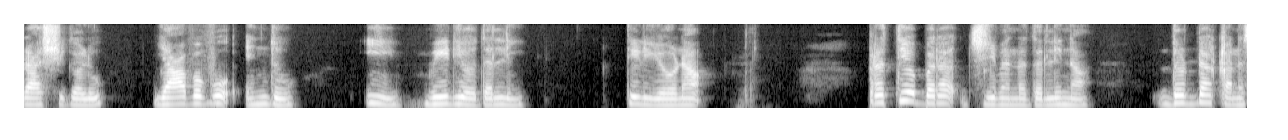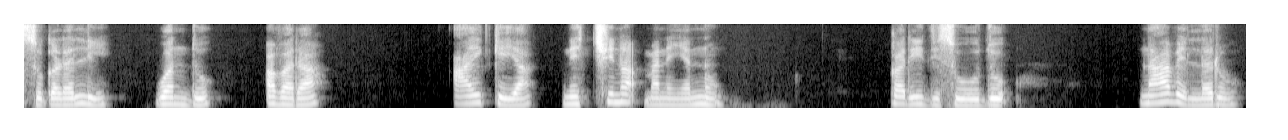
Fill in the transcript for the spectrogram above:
ರಾಶಿಗಳು ಯಾವುವು ಎಂದು ಈ ವಿಡಿಯೋದಲ್ಲಿ ತಿಳಿಯೋಣ. ಪ್ರತಿಯೊಬ್ಬರ ಜೀವನದಲ್ಲಿನ ದೊಡ್ಡ ಕನಸುಗಳಲ್ಲಿ ಒಂದು ಅವರ ಆಯ್ಕೆಯ ನೆಚ್ಚಿನ ಮನೆಯನ್ನು ಖರೀದಿಸುವುದು. ನಾವೆಲ್ಲರೂ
